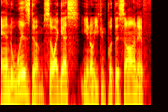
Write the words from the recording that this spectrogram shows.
and wisdom. So I guess, you know, you can put this on if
